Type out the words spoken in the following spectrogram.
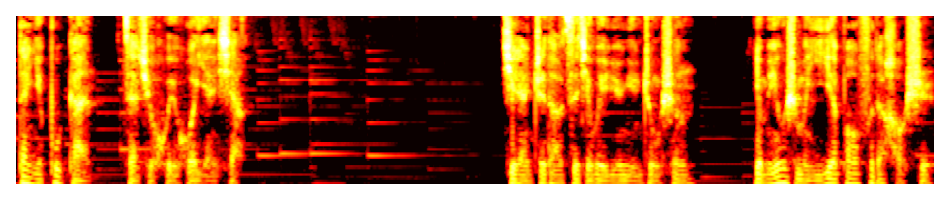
但也不敢再去挥霍眼下。既然知道自己为芸芸众生，也没有什么一夜暴富的好事。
